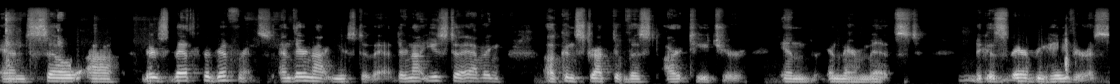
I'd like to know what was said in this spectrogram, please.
And so uh, there's that's the difference, and they're not used to that. They're not used to having a constructivist art teacher in in their midst because they're behaviorists.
